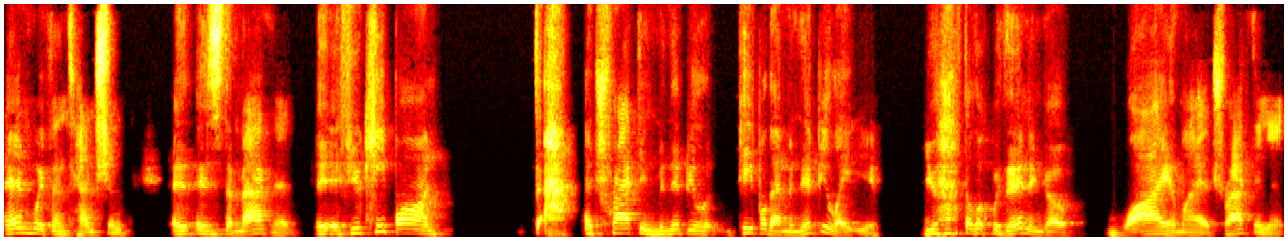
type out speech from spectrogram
and with intention is the magnet if you keep on attracting manipulate people that manipulate you you have to look within and go why am i attracting it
